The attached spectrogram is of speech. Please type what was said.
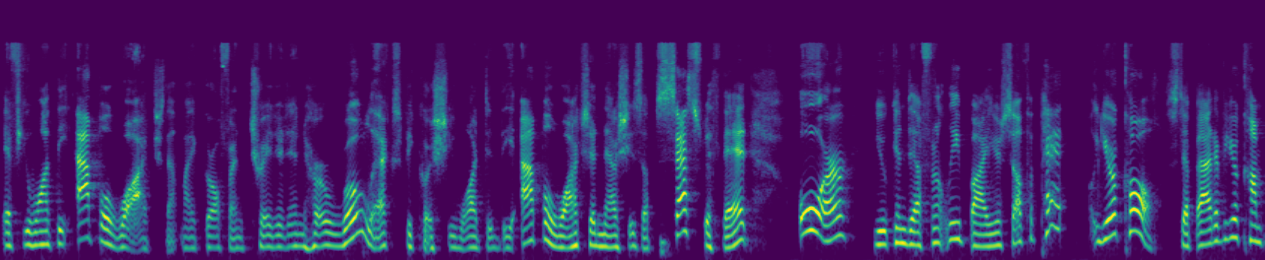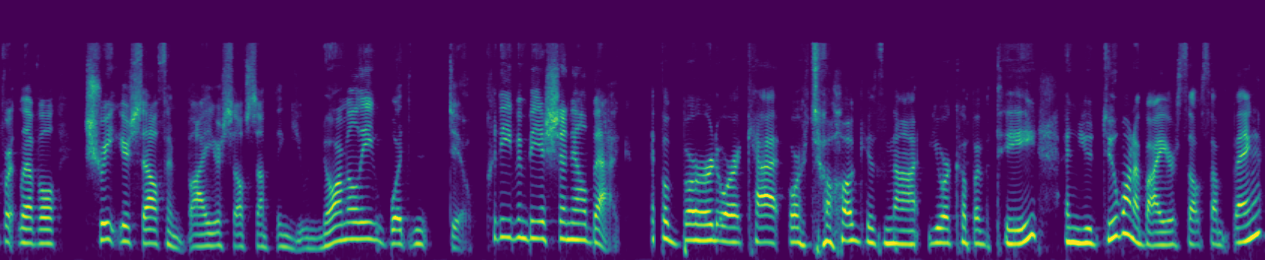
If you want the Apple Watch that my girlfriend traded in her Rolex because she wanted the Apple Watch and now she's obsessed with it, or you can definitely buy yourself a pet. Your call. Step out of your comfort level, treat yourself, and buy yourself something you normally wouldn't do. Could even be a Chanel bag. If a bird or a cat or a dog is not your cup of tea and you do want to buy yourself something,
